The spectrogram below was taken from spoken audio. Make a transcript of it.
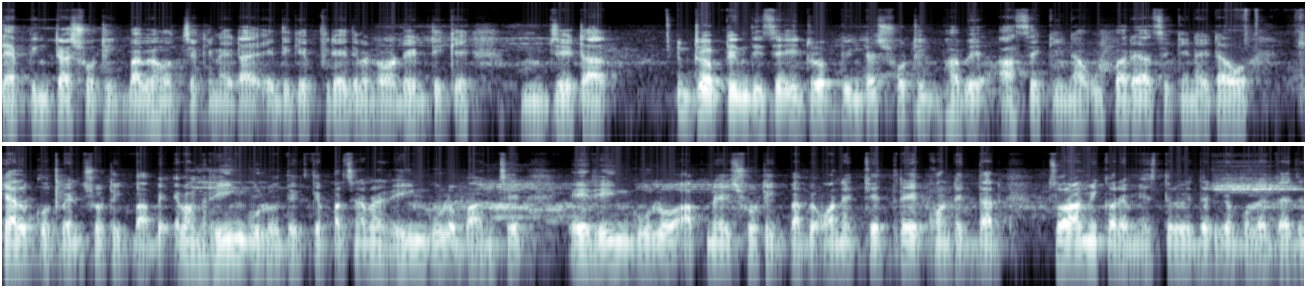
ল্যাপিংটা সঠিকভাবে হচ্ছে কিনা, এটা এদিকে ফিরাই দেবেন, রডের দিকে যেটা ড্রপটিং দিছে এই ড্রপটিংটা সঠিকভাবে আছে কিনা, উপরে আছে কিনা, এটাও খেয়াল করবেন সঠিকভাবে এবং রিংগুলো দেখতে পাচ্ছেন আপনার রিংগুলো বানছে এই রিংগুলো আপনি সঠিকভাবে অনেক ক্ষেত্রে কন্ট্রাক্টদার চোরামি করে। মিস্ত্রিদেরকে বলে দেয় যে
